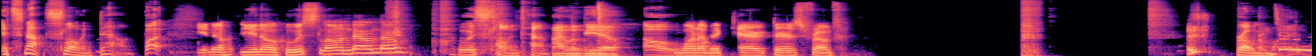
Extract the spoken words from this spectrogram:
It's not slowing down. But You know, you know who is slowing down though? who is slowing down? My libido. Oh, One of the characters from from From- Too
